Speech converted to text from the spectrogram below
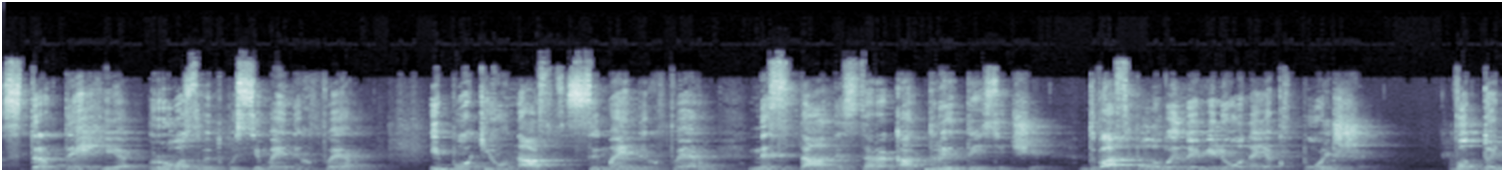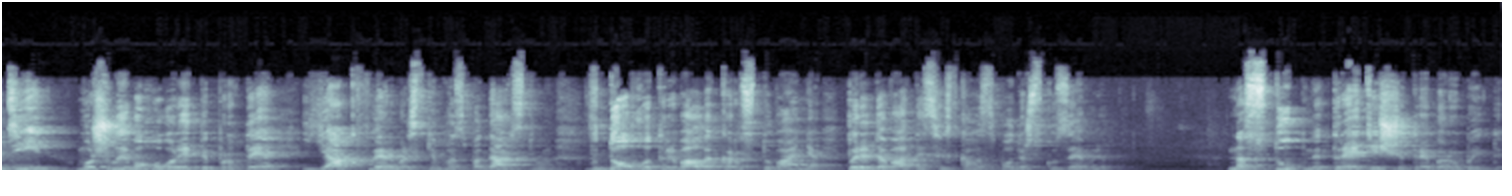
стратегія розвитку сімейних ферм. І поки у нас сімейних ферм не стане 43 тисячі, 2,5 мільйона, як в Польщі. От тоді можливо говорити про те, як фермерським господарствам в довготривале користування передавати сільськогосподарську землю. Наступне, третє, що треба робити.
